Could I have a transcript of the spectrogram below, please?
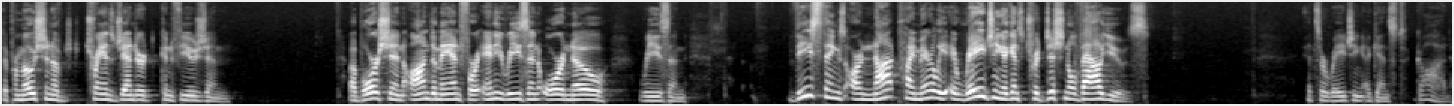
The promotion of transgendered confusion. Abortion on demand for any reason or no reason. These things are not primarily a raging against traditional values it's a raging against God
